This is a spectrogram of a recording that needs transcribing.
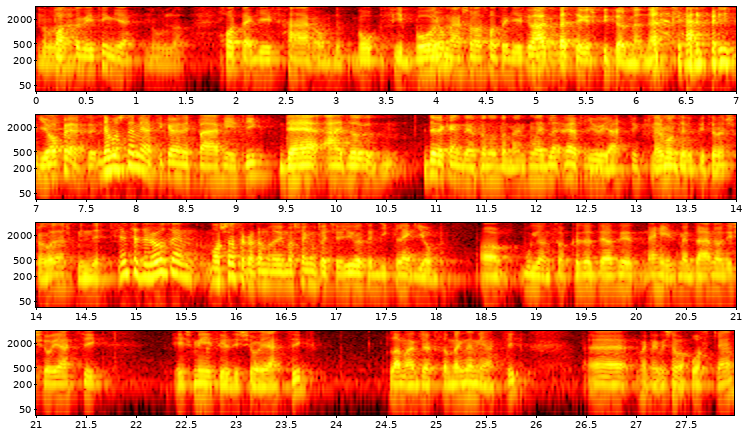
a Nulla. passer ratingje? Nulla. 6,3. De bo- fi, borzasztó. Nyomás alatt 6,3. Jó, hát beszélges Petermannel. Tehát, hogy- Ja, persze. De most nem játszik ellen egy pár hétig. de általában, Derek Anderson oda ment, majd le- lehet, hogy ő játszik. mert mondták, hogy sem megoldás, mindegy. Nem, tehát Rosen most azt akartam mondani, hogy most megmutatja, hogy ő az egyik legjobb a újoncok között, de azért nehéz, mert Darnold is jól játszik, és Mayfield is jól játszik. Lamar Jackson meg nem játszik, vagy legalábbis nem a posztján.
